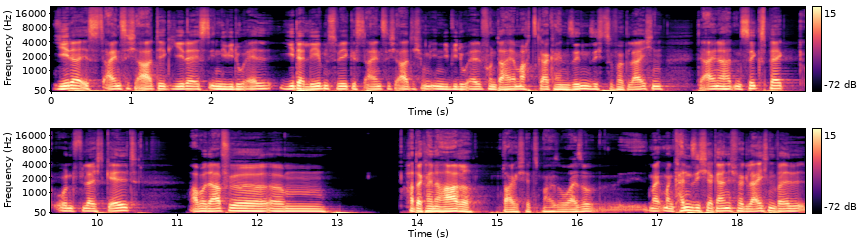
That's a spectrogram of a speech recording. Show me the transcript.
Jeder ist einzigartig, jeder ist individuell, jeder Lebensweg ist einzigartig und individuell. Von daher macht es gar keinen Sinn, sich zu vergleichen. Der eine hat ein Sixpack und vielleicht Geld, aber dafür ähm, hat er keine Haare, sage ich jetzt mal so. Also man, man kann sich ja gar nicht vergleichen, weil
